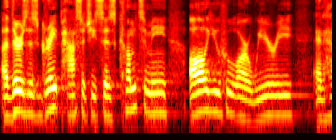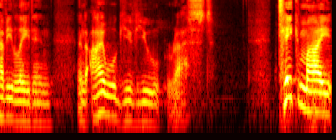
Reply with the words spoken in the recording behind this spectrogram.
Uh, there's this great passage. He says, Come to me, all you who are weary and heavy laden, and I will give you rest. Take my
